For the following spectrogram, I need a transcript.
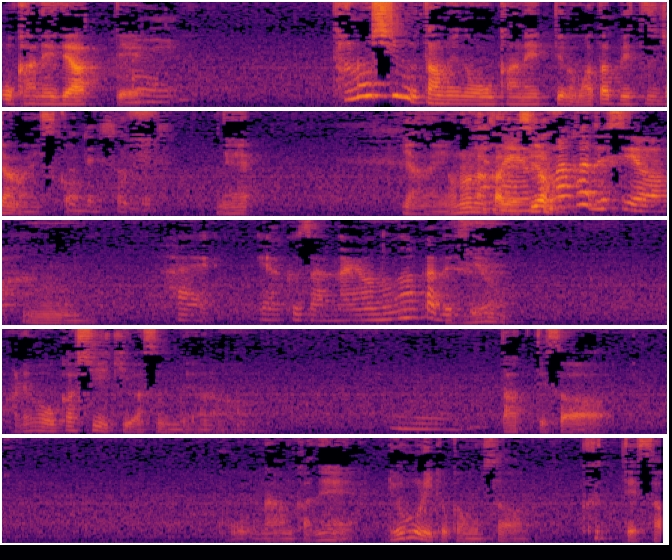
お金であって、はい、楽しむためのお金っていうのはまた別じゃないですか。そうですそうです。ね。嫌な世の中ですよ。世の中ですよ。うん。はい。ヤクザな世の中ですよ、ね。あれはおかしい気がするんだよな。うだってさなんかね料理とかもさ食ってさ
